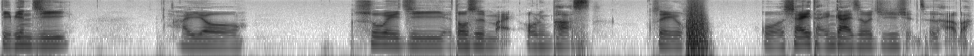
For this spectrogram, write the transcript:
底片机，还有数位机也都是买 Olympus，所以我下一台应该还是会继续选择它吧。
